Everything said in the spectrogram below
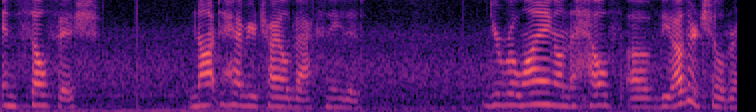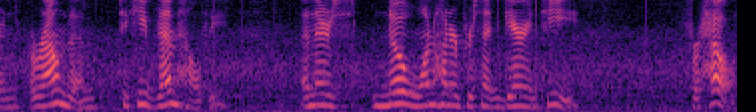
and selfish not to have your child vaccinated. You're relying on the health of the other children around them to keep them healthy. And there's no 100% guarantee for health.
